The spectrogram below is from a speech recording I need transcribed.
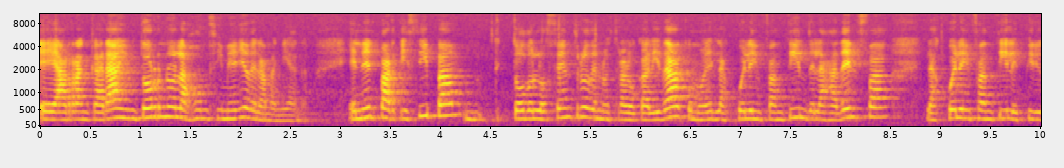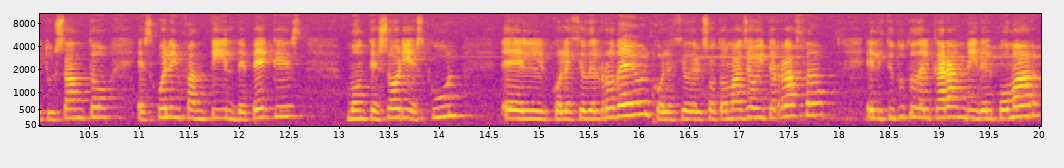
Eh, arrancará en torno a las once y media de la mañana. En él participan todos los centros de nuestra localidad, como es la Escuela Infantil de las Adelfas, la Escuela Infantil Espíritu Santo, Escuela Infantil de Peques, Montessori School, el Colegio del Rodeo, el Colegio del Sotomayor y Terraza, el Instituto del Carande y del Pomar,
